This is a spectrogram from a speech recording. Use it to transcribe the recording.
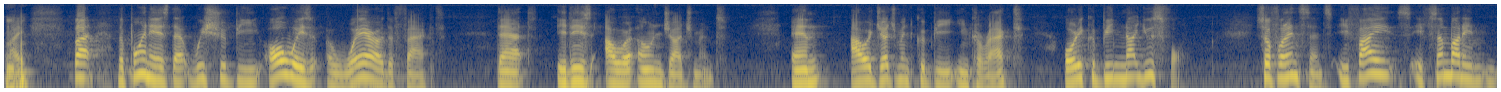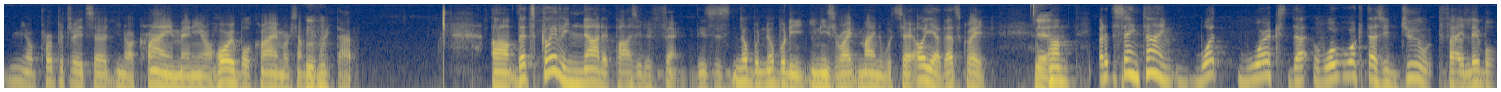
mm-hmm. right? But the point is that we should be always aware of the fact that it is our own judgment. And our judgment could be incorrect or it could be not useful. So, for instance, if I if somebody you know perpetrates a you know a crime and you know horrible crime or something mm-hmm. like that, um, that's clearly not a positive thing. This is nobody nobody in his right mind would say, oh yeah, that's great. Yeah. Um, but at the same time, what works that what work does it do if I label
